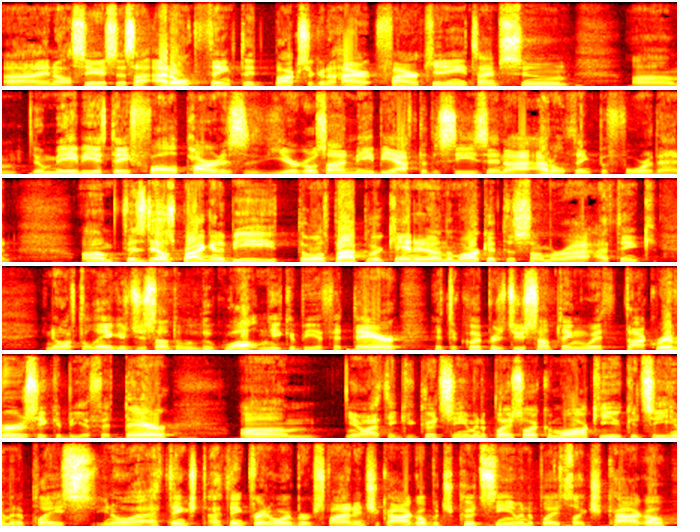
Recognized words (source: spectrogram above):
uh, in all seriousness, I, I don't think the Bucks are going to fire Kidd anytime soon. Um, you know, maybe if they fall apart as the year goes on, maybe after the season. I, I don't think before then. Um, Fizdale's probably going to be the most popular candidate on the market this summer. I, I think you know, if the Lakers do something with Luke Walton, he could be a fit there. If the Clippers do something with Doc Rivers, he could be a fit there. Um, you know, I think you could see him in a place like Milwaukee. You could see him in a place, you know, I think I think Fred Hoiberg's fine in Chicago, but you could see him in a place like Chicago.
